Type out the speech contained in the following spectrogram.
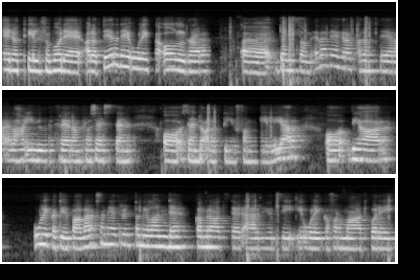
är då till för både adopterade i olika åldrar, eh, de som överväger att adoptera eller har inlett redan processen och sen då adoptivfamiljer. Och vi har olika typer av verksamhet runt om i landet. Kamratstöd erbjuds i, i olika format, både i,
